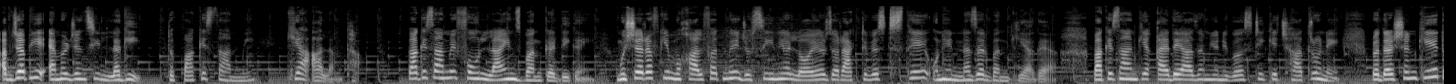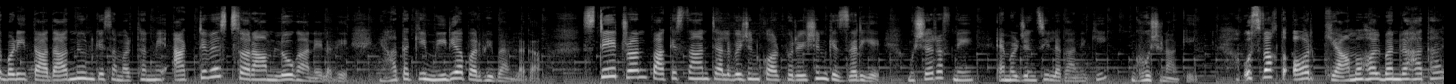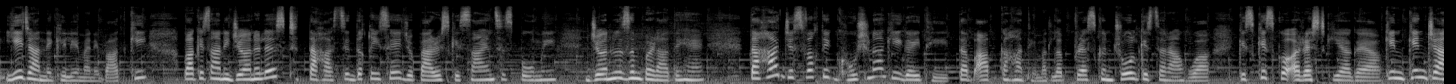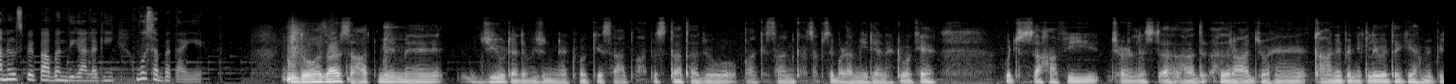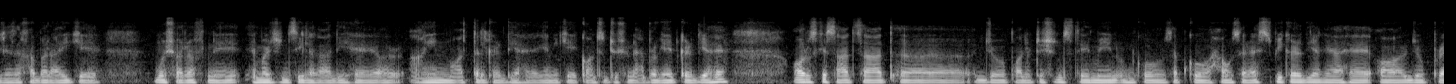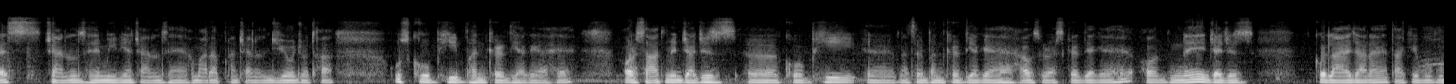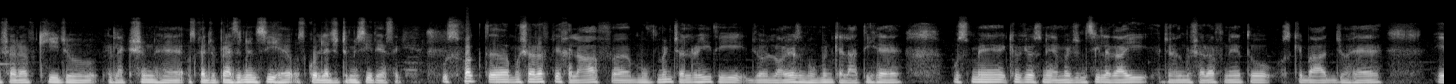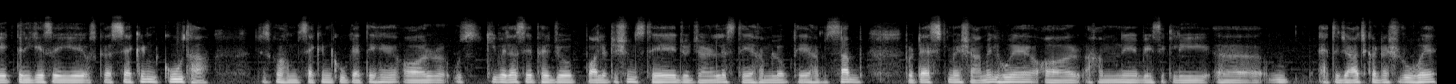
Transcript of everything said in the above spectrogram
अब जब ये इमरजेंसी लगी तो पाकिस्तान में क्या आलम था? पाकिस्तान में फ़ोन लाइंस बंद कर दी गईं। मुशर्रफ की मुखालफत में जो सीनियर लॉयर्स और एक्टिविस्ट्स थे, उन्हें नजरबंद किया गया। पाकिस्तान के कैद आज़म यूनिवर्सिटी के छात्रों ने प्रदर्शन किए तो बड़ी तादाद में उनके समर्थन में एक्टिविस्ट्स और आम लोग आने लगे। यहाँ तक कि मीडिया पर भी बैन लगा। State run Pakistan television corporation के ज़रिए मुशर्रफ ने इमरजेंसी लगाने की घोषणा की। उस वक्त और क्या माहौल बन रहा था, ये जानने के लिए मैंने बात की। पाकिस्तानी जर्नलिस्ट तहा सिद्दीकी से, जो पेरिस के साइंस स्पो में जर्नलिज्म पढ़ाते हैं, तहा जिस वक्त एक घोषणा की गई थी, तब आप कहाँ थे? मतलब प्रेस कंट्रोल किस तरह हुआ? किस किस को अरेस्ट किया गया? किन किन चैनल्स पे पाबंदियाँ लगी? वो सब बताइए। 2007 में मैं जियो टेलीविज़न नेटवर्क के साथ वाबस्ता था जो पाकिस्तान का सबसे बड़ा मीडिया नेटवर्क है। कुछ सहाफ़ी जर्नलिस्ट हजरात जो हैं, खाने पे निकले हुए थे कि हमें पीछे से ख़बर आई कि मुशर्रफ ने इमरजेंसी लगा दी है और आइन मुअत्तल कर दिया है, यानी कि कॉन्स्टिट्यूशन एब्रोगेट कर दिया है। और उसके साथ साथ जो पॉलिटिशियंस थे मेन उनको सबको हाउस अरेस्ट भी कर दिया गया है। और जो प्रेस चैनल्स हैं मीडिया चैनल्स हैं, हमारा अपना चैनल जियो जो था उसको भी बंद कर दिया गया है और साथ में जजेस को भी नज़र बंद कर दिया गया है हाउस अरेस्ट कर दिया गया है और नए जजेस को लाया जा रहा है ताकि वो मुशरफ की जो इलेक्शन है, उसका जो प्रेसिडेंसी है, उसको लेजिटमेसी दे सके। उस वक्त मुशरफ के ख़िलाफ़ मूवमेंट चल रही थी, जो लॉयर्स मूवमेंट कहलाती है, उसमें क्योंकि उसने एमरजेंसी लगाई जनरल मुशरफ ने तो उसके बाद जो है, एक तरीके से ये उसका सेकंड कू था। जिसको हम सेकंड कू कहते हैं, और उसकी वजह से फिर जो पॉलिटिशियंस थे, जो जर्नलिस्ट थे, हम लोग थे, हम सब प्रोटेस्ट में शामिल हुए, और हमने बेसिकली एहतजाज करना शुरू हुए।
